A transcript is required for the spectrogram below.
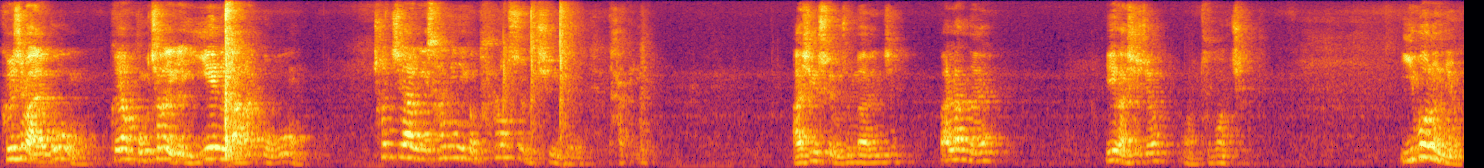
그러지 말고 그냥 공차가 이거 2N을 나갈 거고 첫째 항이 3이니까 플러스 붙이면 돼요 답이 아시겠어요 무슨 말인지? 빨랐나요? 이해 가시죠? 어, 두 번째. 2번은요.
